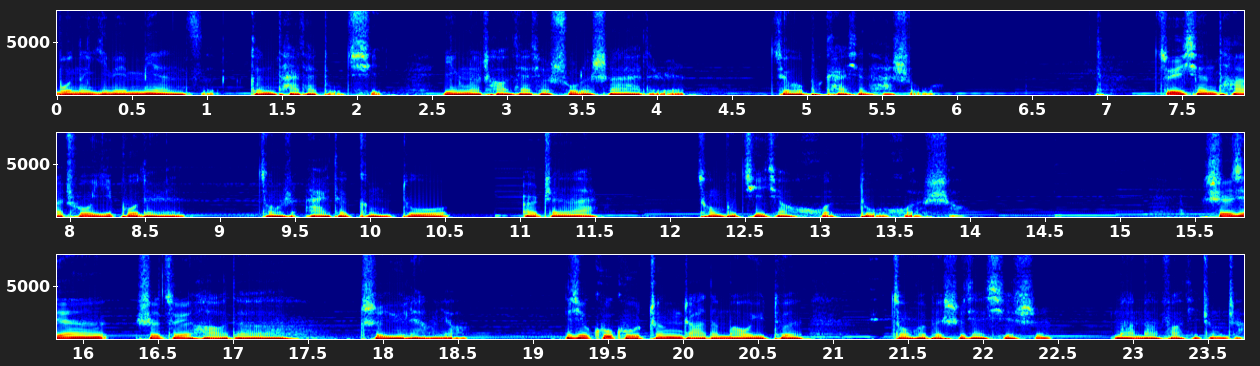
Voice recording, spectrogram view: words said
不能因为面子跟太太赌气，赢了吵架却输了深爱的人。最后不开心的还是我。最先踏出一步的人，总是爱的更多，而真爱，从不计较或多或少。时间是最好的治愈良药，那些苦苦挣扎的矛与盾，总会被时间稀释，慢慢放弃挣扎。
